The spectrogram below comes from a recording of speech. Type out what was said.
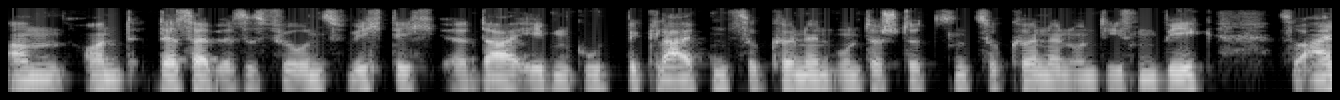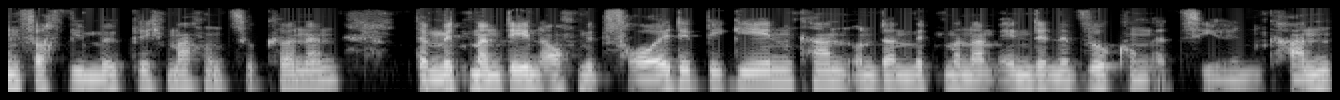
Ähm, und deshalb ist es für uns wichtig, äh, da eben gut begleiten zu können, unterstützen zu können und diesen Weg so einfach wie möglich machen zu können, damit man den auch mit Freude begehen kann und damit man am Ende eine Wirkung erzielen kann.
